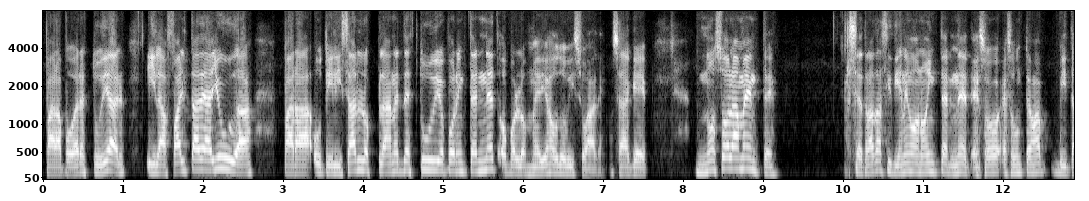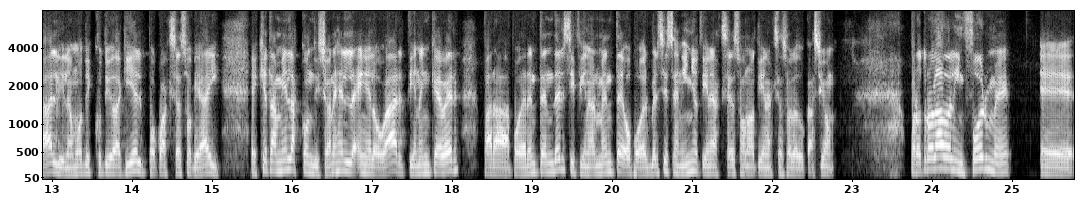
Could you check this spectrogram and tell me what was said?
para poder estudiar, y la falta de ayuda para utilizar los planes de estudio por internet o por los medios audiovisuales. O sea que no solamente se trata si tienen o no internet. Eso, es un tema vital y lo hemos discutido aquí, el poco acceso que hay. Es que también las condiciones en, el hogar tienen que ver para poder entender si finalmente o poder ver si ese niño tiene acceso o no tiene acceso a la educación. Por otro lado, el informe, eh,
